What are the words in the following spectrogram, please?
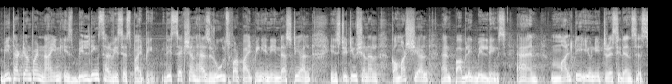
B31.9 is building services piping. This section has rules for piping in industrial, institutional, commercial and public buildings and multi-unit residences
